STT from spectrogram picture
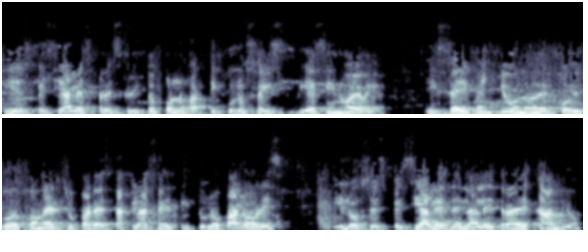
y especiales prescritos por los artículos 619 y 621 del Código de Comercio para esta clase de títulos valores y los especiales de la letra de cambio,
